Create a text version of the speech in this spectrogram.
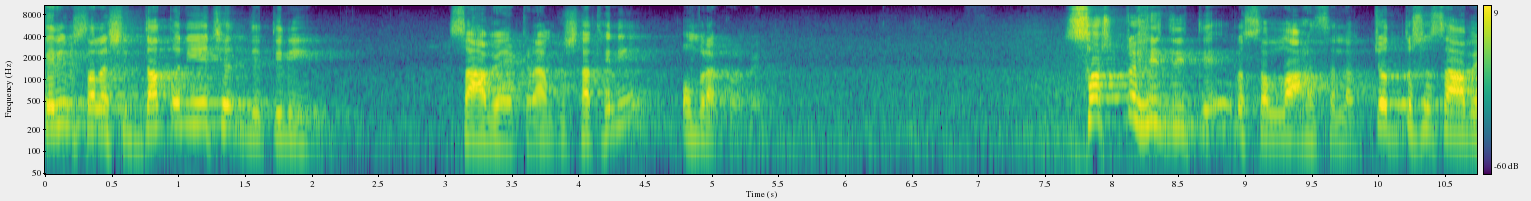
করিম সাল্লাহ সিদ্ধান্ত নিয়েছেন যে তিনি সাহাবে একরামকে সাথে নিয়ে ওমরা করবেন। ষষ্ঠ হিজড়িতে রসল্লাহ সাল্লাম চোদ্দশো সাহাবে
